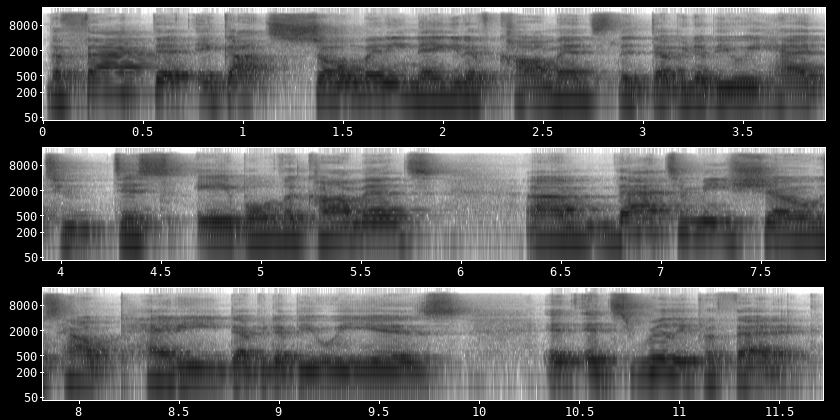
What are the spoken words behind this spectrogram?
the fact that it got so many negative comments that WWE had to disable the comments, um, that to me shows how petty WWE is. It, it's really pathetic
